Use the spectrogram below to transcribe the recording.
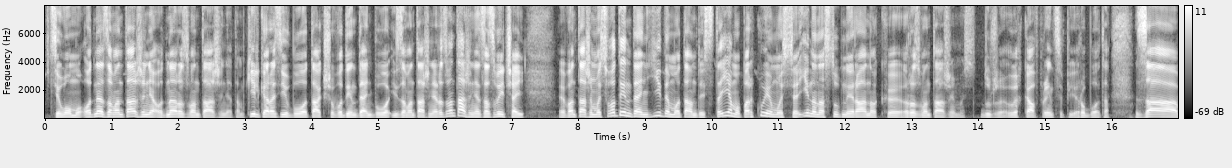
В цілому одне завантаження, одне розвантаження. Там кілька разів було так, що в один день було і завантаження, розвантаження. Зазвичай вантажимось в один день, їдемо там десь стаємо, паркуємося і на наступний ранок е, розвантажуємось. Дуже легка, в принципі, робота. За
